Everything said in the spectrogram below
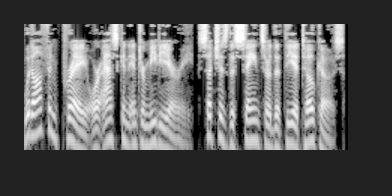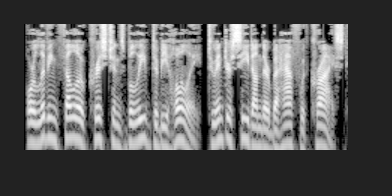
would often pray or ask an intermediary, such as the saints or the Theotokos, or living fellow Christians believed to be holy, to intercede on their behalf with Christ.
